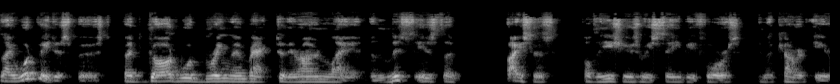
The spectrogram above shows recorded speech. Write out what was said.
they would be dispersed, but God would bring them back to their own land. And this is the basis of the issues we see before us in the current era.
